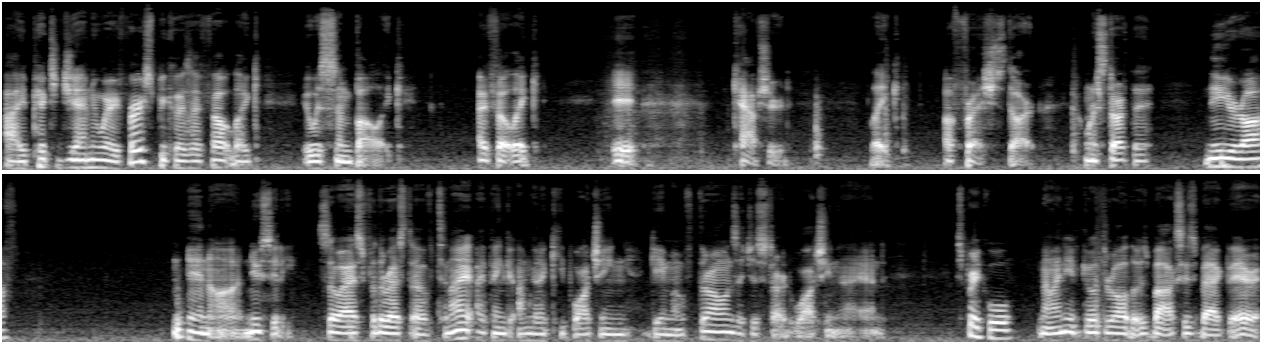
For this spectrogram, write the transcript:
I picked January 1st because I felt like it was symbolic. I felt like it captured like a fresh start. I want to start the new year off in a new city. So as for the rest of tonight, I think I'm gonna keep watching Game of Thrones. I just started watching that and it's pretty cool. Now I need to go through all those boxes back there.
